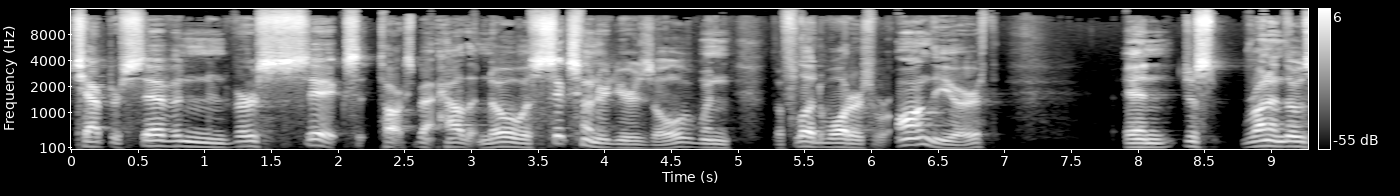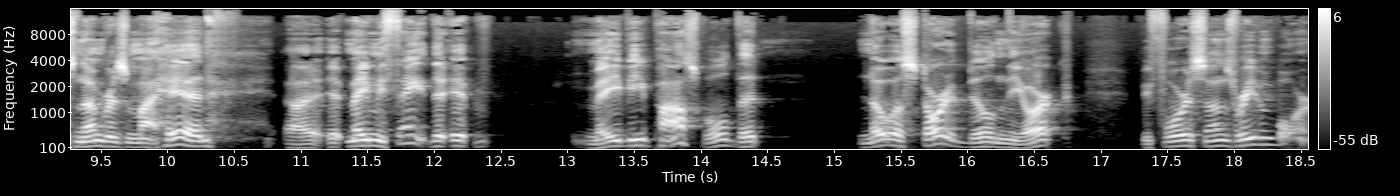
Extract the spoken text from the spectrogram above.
chapter 7 and verse 6. It talks about how that Noah was 600 years old when the flood waters were on the earth. And just running those numbers in my head, uh, it made me think that it may be possible that Noah started building the ark before his sons were even born.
